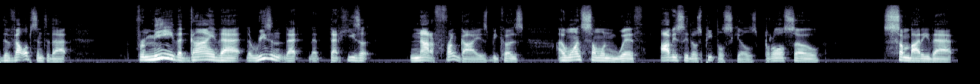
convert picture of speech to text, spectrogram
develops into that. For me, the guy that the reason that that that he's a not a front guy is because I want someone with obviously those people skills, but also somebody that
